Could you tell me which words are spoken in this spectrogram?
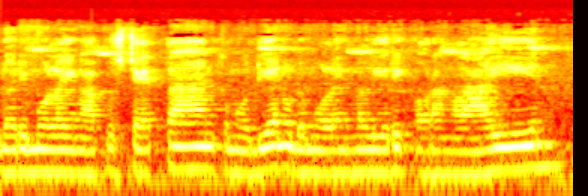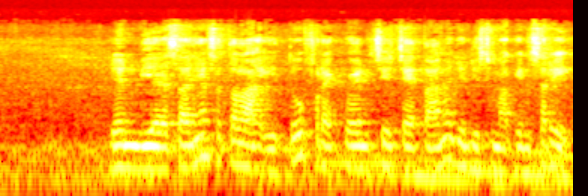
dari mulai ngapus cetan kemudian udah mulai ngelirik orang lain dan biasanya setelah itu frekuensi cetannya jadi semakin sering.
